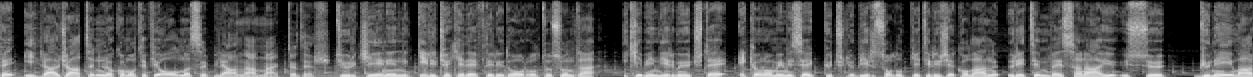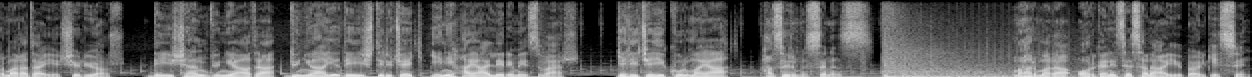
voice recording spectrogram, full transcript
ve ihracatın lokomotifi olması planlanmaktadır. Türkiye'nin gelecek hedefleri doğrultusunda 2023'te ekonomimize güçlü bir soluk getirecek olan üretim ve sanayi üssü Güney Marmara'da yeşeriyor. Değişen dünyada dünyayı değiştirecek yeni hayallerimiz var. Geleceği kurmaya hazır mısınız? Marmara Organize Sanayi Bölgesi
